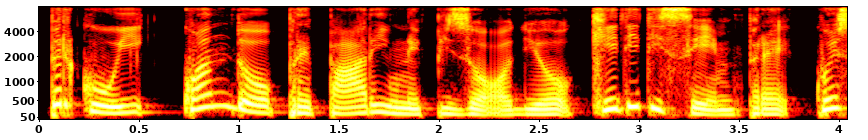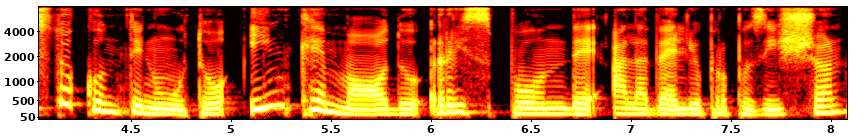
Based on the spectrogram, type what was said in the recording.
Per cui, quando prepari un episodio, chiediti sempre questo contenuto in che modo risponde alla value proposition?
